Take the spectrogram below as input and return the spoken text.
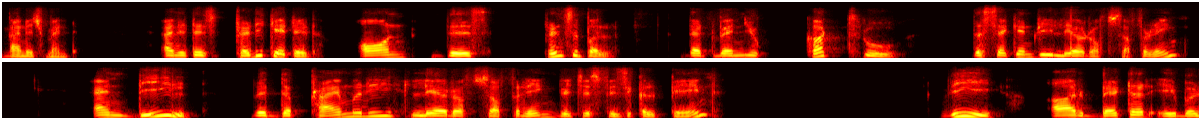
management. And it is predicated on this principle that when you cut through the secondary layer of suffering and deal with the primary layer of suffering, which is physical pain, we are better able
